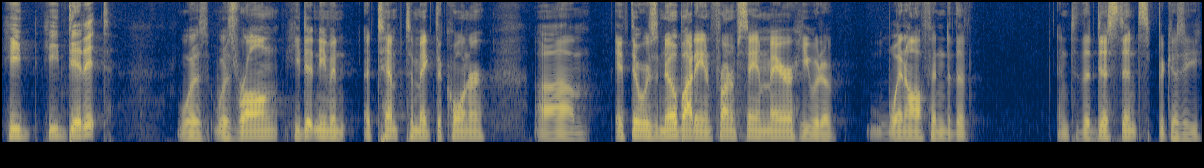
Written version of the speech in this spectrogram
he he did it was was wrong. He didn't even attempt to make the corner. Um, if there was nobody in front of Sam Mayer, he would have went off into the into the distance because he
